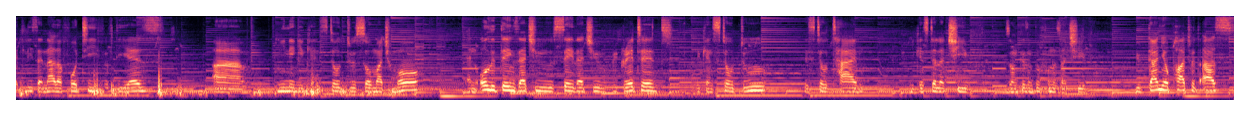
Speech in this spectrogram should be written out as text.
at least another 40 50 years um, meaning you can still do so much more. And all the things that you say that you've regretted you can still do. There's still time. You can still achieve. Zonke izinto ufuna uzachieve. You've done your part with us.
